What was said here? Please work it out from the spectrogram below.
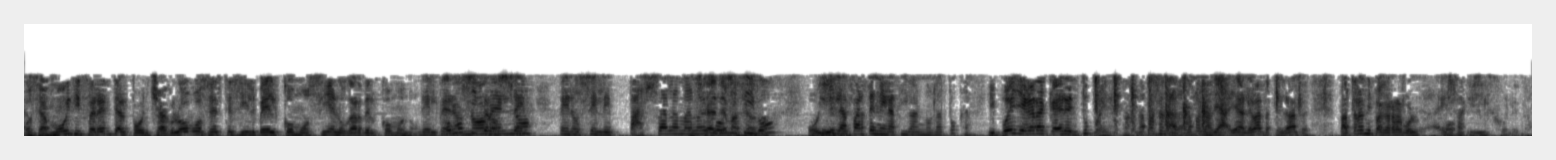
O sea, muy diferente al ponchaglobos, este sí ve el como sí en lugar del cómo no. del Pero cómo sí, no pero, se, no. pero se le pasa la mano O sea, de positivo Oye, y la es- parte negativa no la tocan. Y puede llegar a caer en tú puedes, no, no pasa nada, no pasa nada, ya, ya, levántate, levántate. Para atrás ni para agarrar vuelo. Oh, Exacto. híjole, no.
